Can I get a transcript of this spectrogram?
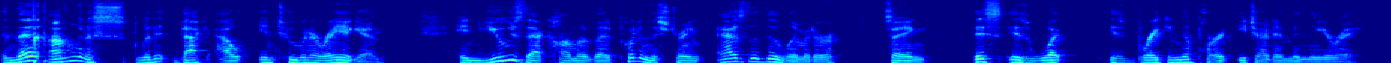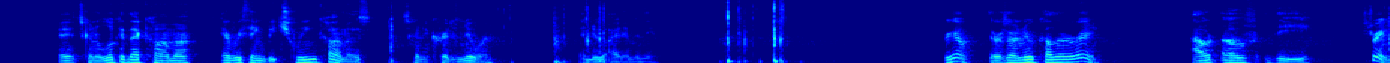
And then I'm going to split it back out into an array again and use that comma that I put in the string as the delimiter, saying this is what is breaking apart each item in the array. Okay, it's going to look at that comma, everything between commas, it's going to create a new one, a new item in the array. There we go. There's our new color array out of the string.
